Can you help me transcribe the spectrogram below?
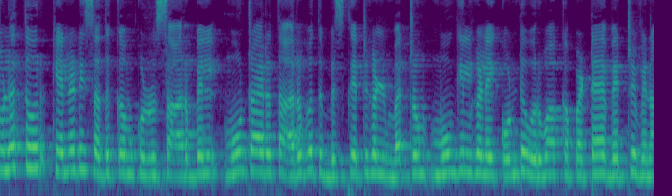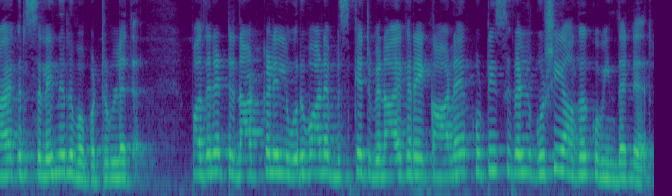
கொளத்தூர் கென்னடி சதுக்கம் குழு சார்பில் மூன்றாயிரத்து அறுபது பிஸ்கெட்டுகள் மற்றும் மூங்கில்களை கொண்டு உருவாக்கப்பட்ட வெற்றி விநாயகர் சிலை நிறுவப்பட்டுள்ளது. பதினெட்டு நாட்களில் உருவான பிஸ்கெட் விநாயகரை காண குட்டீசுகள் குஷியாக குவிந்தனர்.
